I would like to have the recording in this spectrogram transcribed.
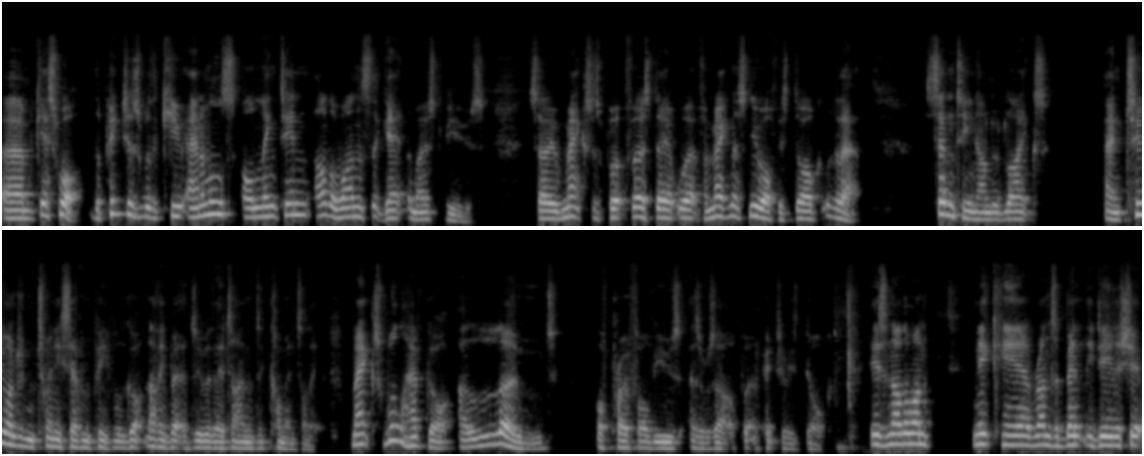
Um, guess what? The pictures with the cute animals on LinkedIn are the ones that get the most views. So Max has put first day at work for Magnus, new office dog. Look at that. 1,700 likes, and 227 people got nothing better to do with their time than to comment on it. Max will have got a load of profile views as a result of putting a picture of his dog. Here's another one. Nick here runs a Bentley dealership.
